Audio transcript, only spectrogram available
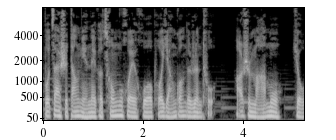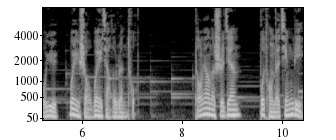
不再是当年那个聪慧、活泼、阳光的闰土，而是麻木、犹豫、畏手畏脚的闰土。同样的时间，不同的经历，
